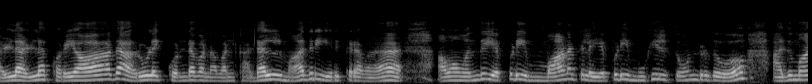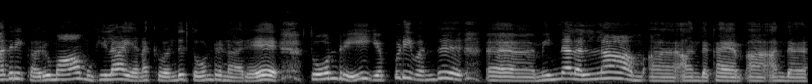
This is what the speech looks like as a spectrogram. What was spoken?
அள்ள அள்ள குறையாத அருளை கொண்டவன். அவன் கடல் மாதிரி இருக்கிறவன். அவன் வந்து எப்படி வானத்தில் எப்படி முகில் தோன்றுதோ அது மாதிரி கருமா முகிலா எனக்கு வந்து தோன்றினாரு. தோன்றி எப்படி வந்து மின்னலெல்லாம் அந்த க அந்த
